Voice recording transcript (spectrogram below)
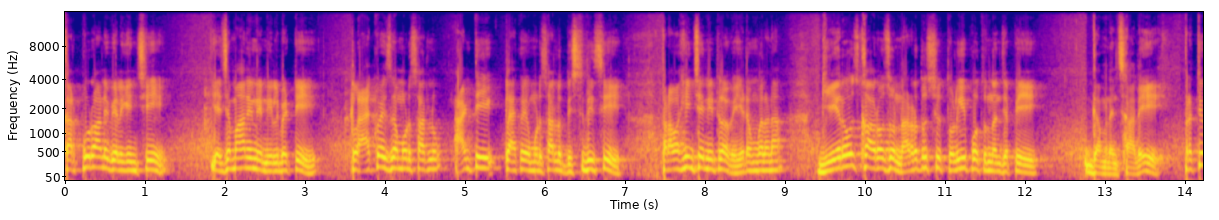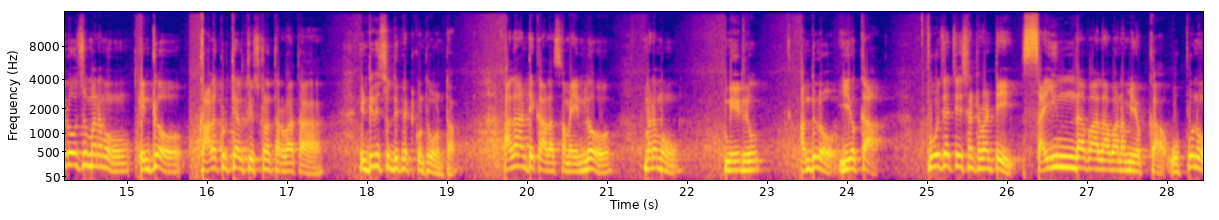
కర్పూరాన్ని వెలిగించి యజమానిని నిలబెట్టి క్లాక్ వైజ్గా మూడు సార్లు యాంటీ క్లాక్ వైజ్ మూడు సార్లు దిష్టి తీసి ప్రవహించే నీటిలో వేయడం వలన ఏ రోజుకు ఆ రోజు నరదృష్టి తొలగిపోతుందని చెప్పి గమనించాలి. ప్రతిరోజు మనము ఇంట్లో కాలకృత్యాలు తీసుకున్న తర్వాత ఇంటిని శుద్ధి పెట్టుకుంటూ ఉంటాం. అలాంటి కాల సమయంలో మనము నీరు అందులో ఈ యొక్క పూజ చేసినటువంటి సైంధవ లవణం యొక్క ఉప్పును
